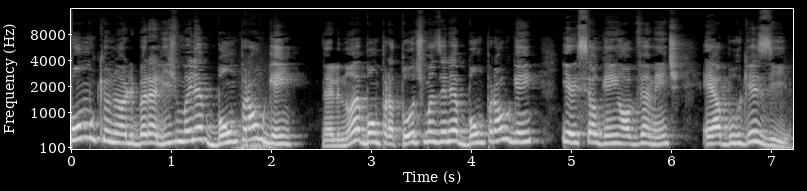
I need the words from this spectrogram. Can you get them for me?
como que o neoliberalismo ele é bom para alguém. Né? Ele não é bom para todos, mas ele é bom para alguém. E esse alguém, obviamente, é a burguesia.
